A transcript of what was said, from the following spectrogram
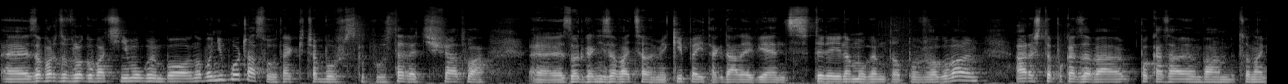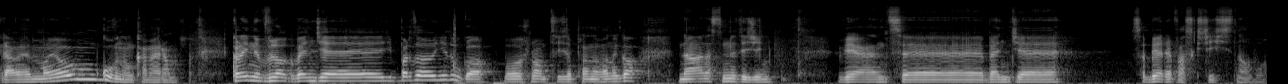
E, za bardzo vlogować nie mogłem, bo, no bo nie było czasu, tak? Trzeba było wszystko poustawiać, światła, e, zorganizować całą ekipę i tak dalej, więc tyle ile mogłem to povlogowałem, a resztę pokazałem, pokazałem Wam, co nagrałem moją główną kamerą. Kolejny vlog będzie bardzo niedługo, bo już mam coś zaplanowanego na następny tydzień, więc e, będzie... Zabierę was gdzieś znowu.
